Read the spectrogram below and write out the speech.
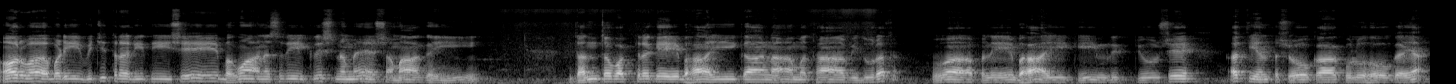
और वह बड़ी विचित्र रीति से भगवान श्री कृष्ण में समा गई। दंत वक्त्र के भाई का नाम था विदुरथ। वह अपने भाई की मृत्यु से अत्यंत शोकाकुल हो गया।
